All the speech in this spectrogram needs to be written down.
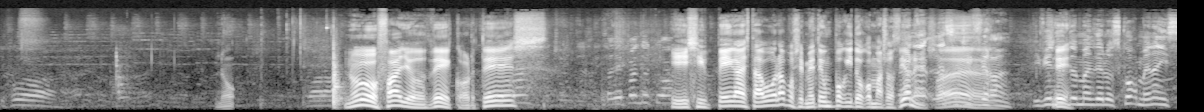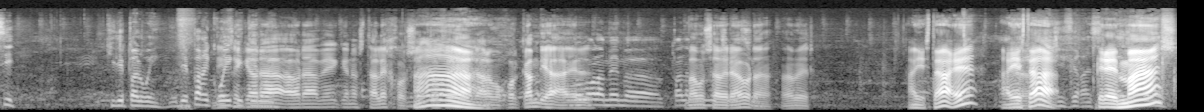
Il faut. euh, No. Nuevo fallo de Cortés. Y si pega esta bola, pues se mete un poquito con más opciones. là, Si. de demander le score, maintenant il sait qu'il n'est pas loin. Au départ, il croyait Dice qu'il que était ahora, loin. ahora ve que no está lejos. Ah. Entonces, a lo mejor cambia. El- Vamos a ver ahora. A ver. Ahí está, ¿eh? Ahí Ah, está. Tres más.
